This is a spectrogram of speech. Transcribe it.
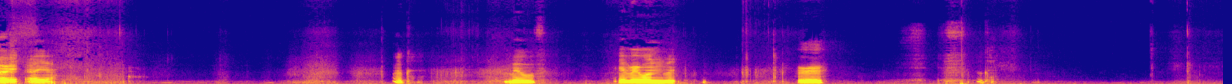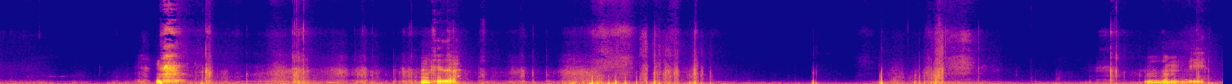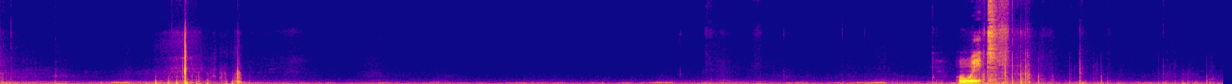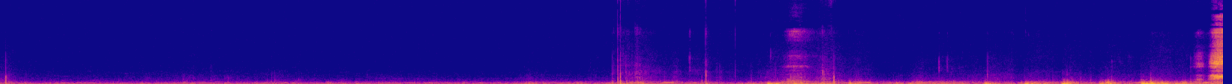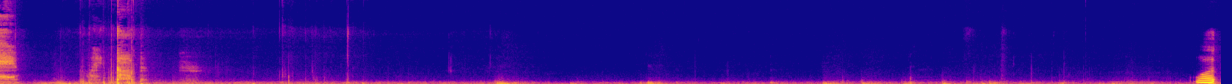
Alright, oh yeah. Okay. Move everyone but her. Okay. okay, there. Zombie. Oh, wait. What?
